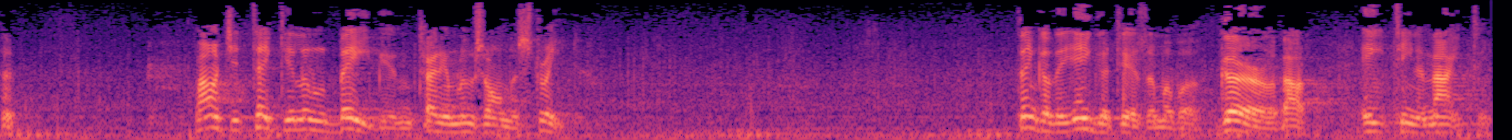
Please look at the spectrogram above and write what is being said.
Why don't you take your little baby and turn him loose on the street? Think of the egotism of a girl about 18 or 19,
